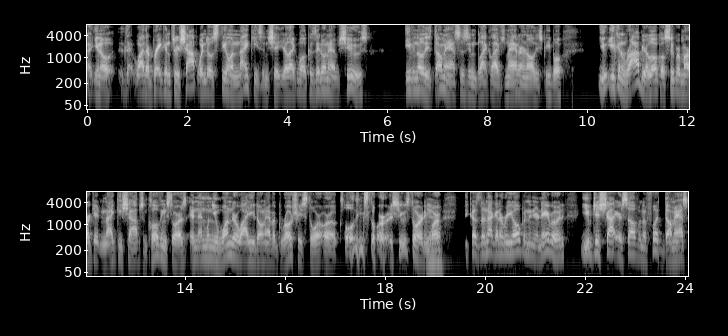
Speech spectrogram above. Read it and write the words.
uh, you know, that why they're breaking through shop windows, stealing Nikes and shit. You're like, well, because they don't have shoes. Even though these dumbasses in Black Lives Matter and all these people, you you can rob your local supermarket and Nike shops and clothing stores, and then when you wonder why you don't have a grocery store or a clothing store or a shoe store anymore, Yeah. because they're not going to reopen in your neighborhood, you've just shot yourself in the foot, dumbass.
